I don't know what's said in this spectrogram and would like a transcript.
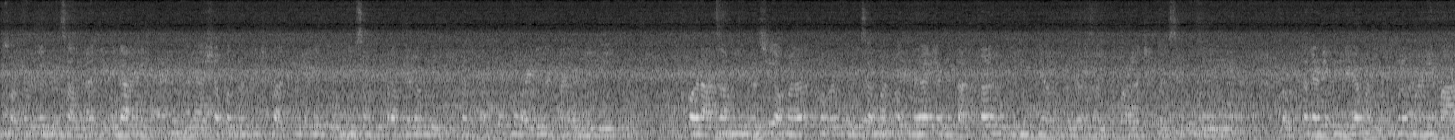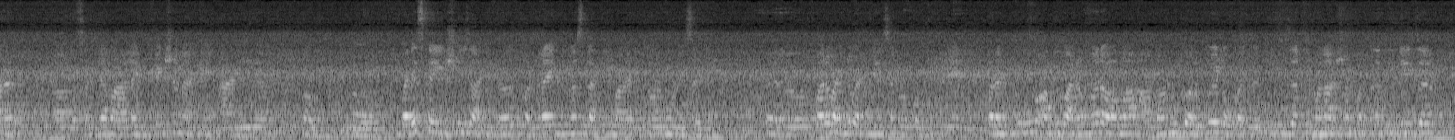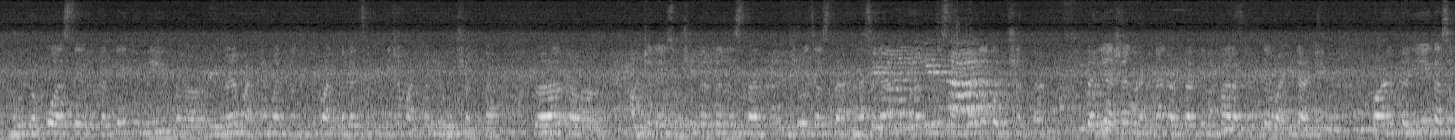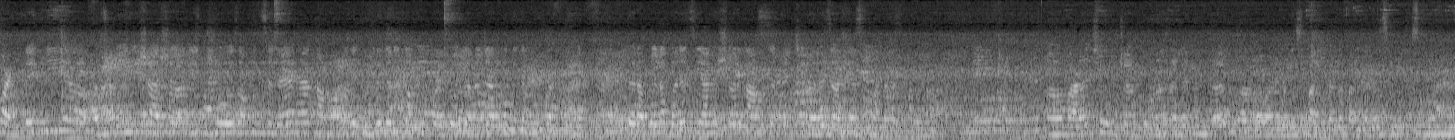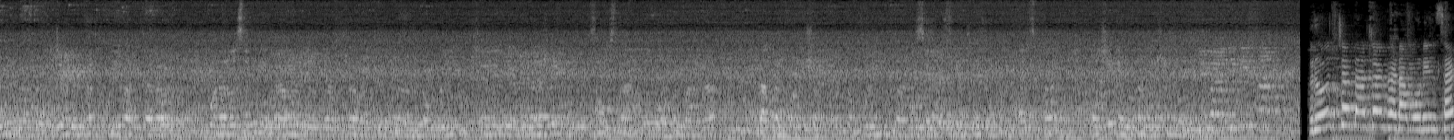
स्वातंत्र्य दिन साजरा केलेला आहे. आणि अशा पद्धतीची बातमी लगेच दोन दिवसानंतर आपल्याला मिळते. पण अत्यंत वाईट घटना घडलेली आहे. पण आज आम्ही जशी आम्हाला खबर पोलिसांमार्फत मिळाली आम्ही तात्काळ दोघी त्या हजर झालो. बाळाची परिस्थिती डॉक्टरांनी दिलेल्या माहितीप्रमाणे बाळ सध्या बाळाला इन्फेक्शन आहे आणि बरेच काही इश्यूज आहेत. तर पंधरा एक दिवस लागतील बाळ रिकवर होण्यासाठी. तर फार वाईट वाटते हे सगळं बघून. परंतु आम्ही वारंवार आवा आवाहन करतो आहे लोकांना की जर तुम्हाला अशा पद्धतीने जर मूल नको असेल तर ते तुम्ही वेगवेगळ्या माध्यमातून तुम्ही बालकल्याण समितीच्या मार्फत घेऊ शकता. किंवा आमचे काही सोशल वर्कर्स असतात एन जी ओज असतात ह्या सगळ्या लोकांना तुम्ही संपर्क करू शकता. तरी अशा घटना घडतात तरी फार अत्यंत वाईट आहे. पण तरी एक असं वाटतं की अजूनही शासन एन जी ओज आपण सगळ्या ह्या कामामध्ये कुठेतरी कमी पडतो जनजागृती कमी पडते तर आपल्याला बरंच या विषयावर काम करण्याची गरज आहे असं मला वाटतं बाळाचे उपचार पूर्ण झाल्यानंतर पोलीस बालकाला बालकाला समितीसमोर नेऊन त्याच्यानंतर पुढे बालकाला पुनर्वसन केंद्रामध्ये आमच्या अ, डोंबिवलीचे जिल्हा पोलीस संस्था आपण बाळाला दाखल करू शकतो तर पुढील डिसिजन्स घेतले जातील ॲज पर त्याची इन्फॉर्मेशन मिळेल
